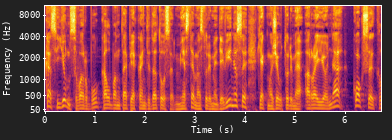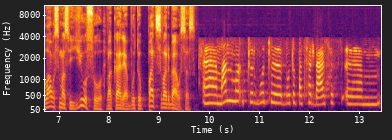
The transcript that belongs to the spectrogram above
kas jums svarbu, kalbant apie kandidatus? Mieste mes turime devynis, kiek mažiau turime rajone. Koks klausimas jūsų vakarė būtų pats svarbiausias? E, Man turbūt būtų pats svarbiausias em,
